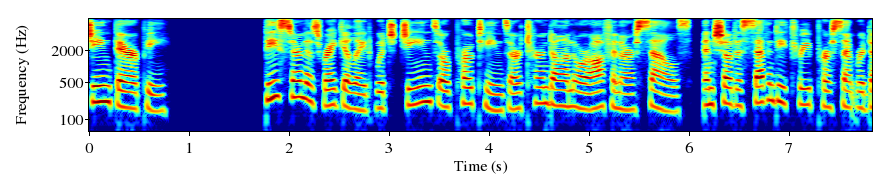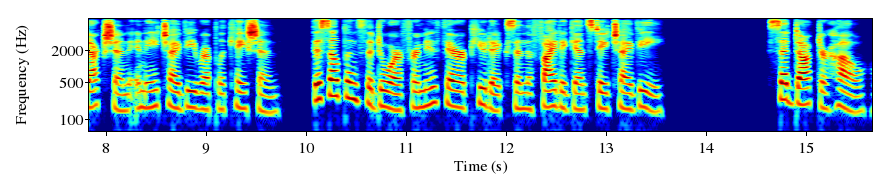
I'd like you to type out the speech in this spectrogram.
gene therapy. These siRNAs regulate which genes or proteins are turned on or off in our cells and showed a 73% reduction in HIV replication. This opens the door for new therapeutics in the fight against HIV said Dr. Ho,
